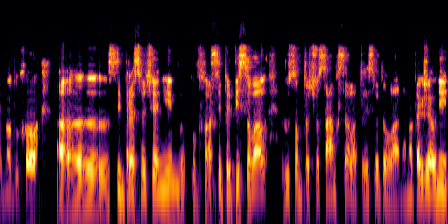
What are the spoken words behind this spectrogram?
jednoducho s tým presvedčením vlastne pripisoval Rusom to, čo sám chcel, a to je svetovláda. No, takže oni,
